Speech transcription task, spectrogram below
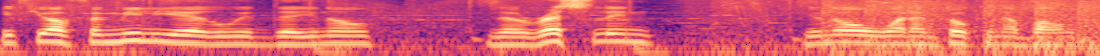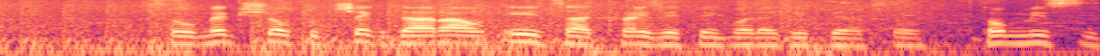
If you are familiar with the, you know, the wrestling, you know what I'm talking about. So make sure to check that out. It's a crazy thing what I did there so don't miss it.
